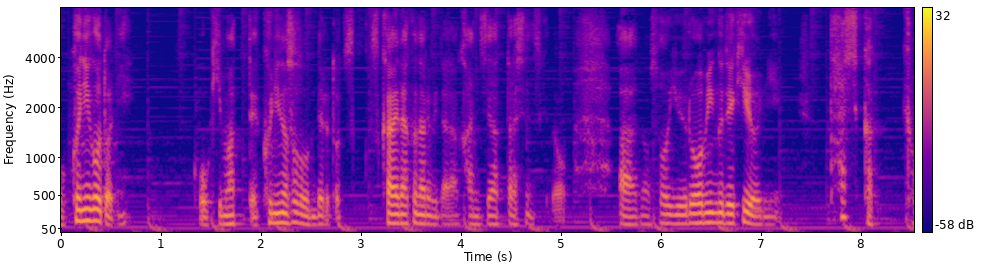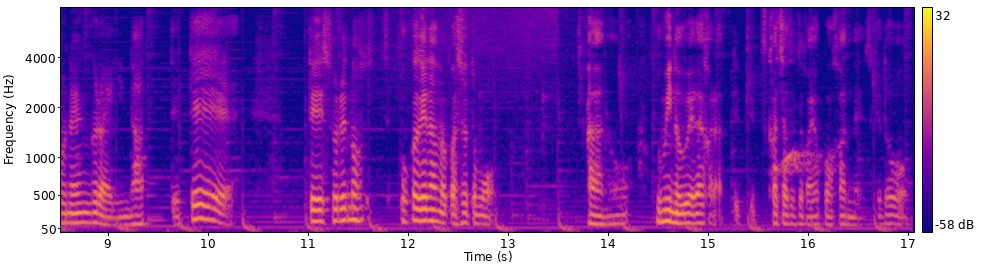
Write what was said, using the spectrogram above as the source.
こう国ごとにこう決まって国の外に出ると使えなくなるみたいな感じだったらしいんですけどあのそういうローミングできるように確か去年ぐらいになっててでそれのおかげなのかそれともあの海の上だからって言って使っちゃったとかよくわかんないんですけど、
